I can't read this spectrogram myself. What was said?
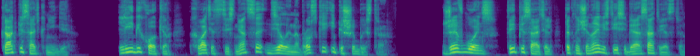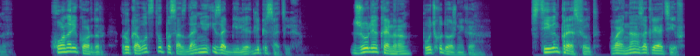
Как писать книги. Либи Хокер. Хватит стесняться, делай наброски и пиши быстро. Джефф Гойнс, ты писатель, так начинай вести себя соответственно. Хонорэ Кордер, руководство по созданию изобилия для писателя. Джулия Кэмерон, путь художника. Стивен Прессфилд, война за креатив,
